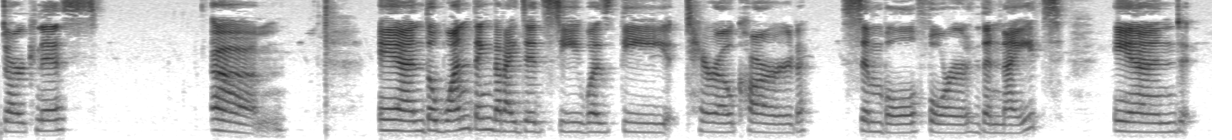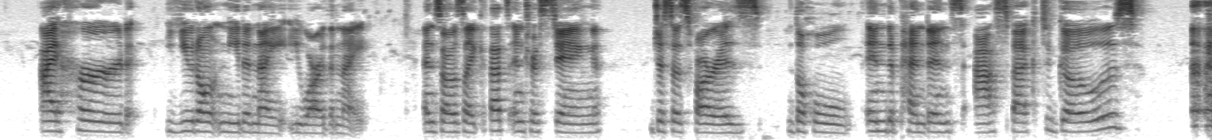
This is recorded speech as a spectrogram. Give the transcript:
darkness. Um and the one thing that I did see was the tarot card symbol for the knight And I heard, you don't need a knight, you are the knight. And so I was like, that's interesting, just as far as the whole independence aspect goes.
